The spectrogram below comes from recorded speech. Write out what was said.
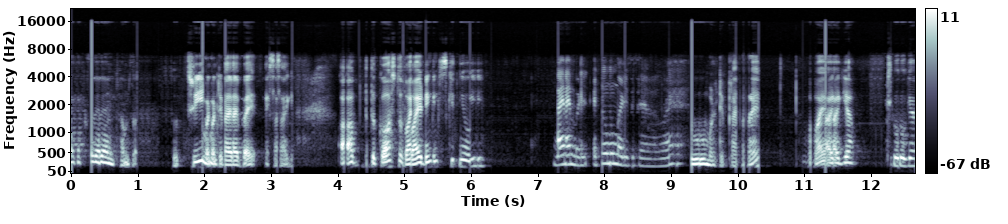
excellent Hamza तो थ्री मल्टीप्लाई बाय एक्स आ गया अब the cost of Y drinks कितनी होगी? By mul- two multiplied by y. Two multiply by Y आ गया। ठीक हो गया।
